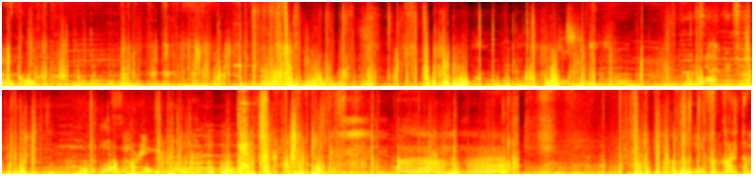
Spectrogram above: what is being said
М, Вот такий. Ну, такий хай буде. Ага. І яка карта?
